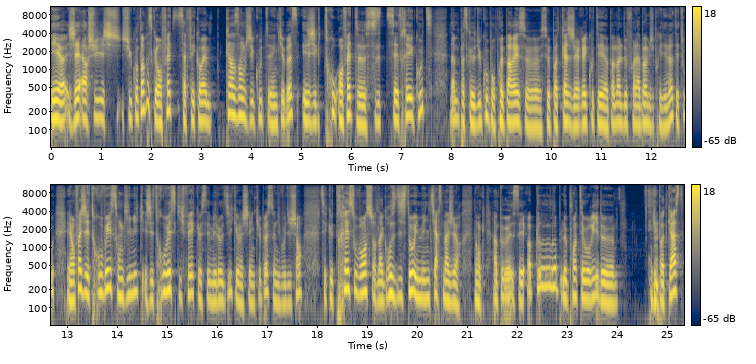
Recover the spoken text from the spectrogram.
Et euh, j'ai, alors je suis, content parce qu'en fait, ça fait quand même 15 ans que j'écoute Incubus et j'ai trouvé en fait euh, cette réécoute parce que du coup pour préparer ce, ce podcast j'ai réécouté pas mal de fois l'album j'ai pris des notes et tout. Et en fait j'ai trouvé son gimmick j'ai trouvé ce qui fait que c'est mélodique chez Incubus au niveau du chant. C'est que très souvent sur de la grosse disto il met une tierce majeure. Donc un peu c'est hop le point théorie de du podcast.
